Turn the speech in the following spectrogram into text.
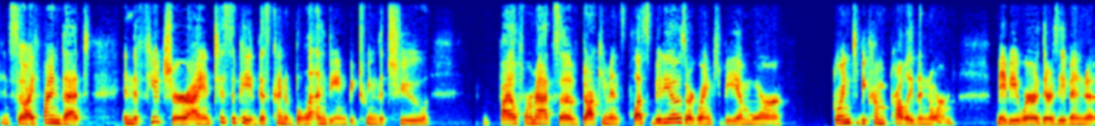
And so I find that in the future, I anticipate this kind of blending between the two file formats of documents plus videos are going to be a more, going to become probably the norm. Maybe where there's even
